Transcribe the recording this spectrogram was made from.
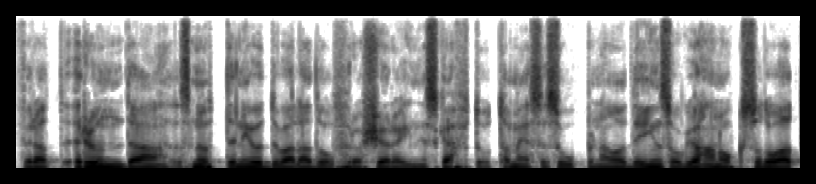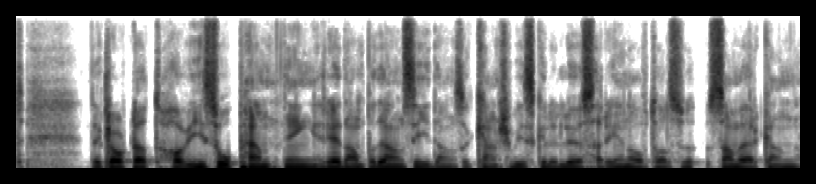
för att runda snutten i Uddevalla då för att köra in i Skafte och ta med sig soporna. Och det insåg ju han också då att det är klart att har vi sophämtning redan på den sidan så kanske vi skulle lösa det i en avtalssamverkan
